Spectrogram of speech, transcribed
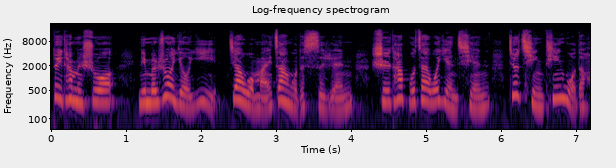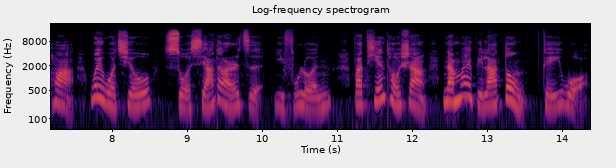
对他们说：“你们若有意叫我埋葬我的死人，使他不在我眼前，就请听我的话，为我求所辖的儿子以弗伦，把田头上那麦比拉洞给我，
